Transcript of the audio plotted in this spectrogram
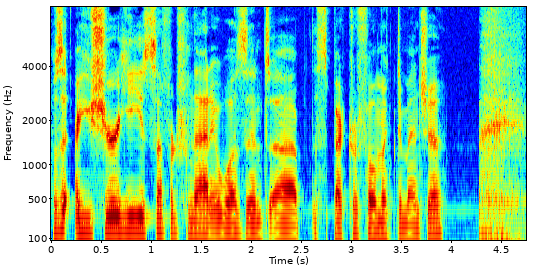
Was it? Are you sure he suffered from that? It wasn't uh, spectrophomic dementia.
